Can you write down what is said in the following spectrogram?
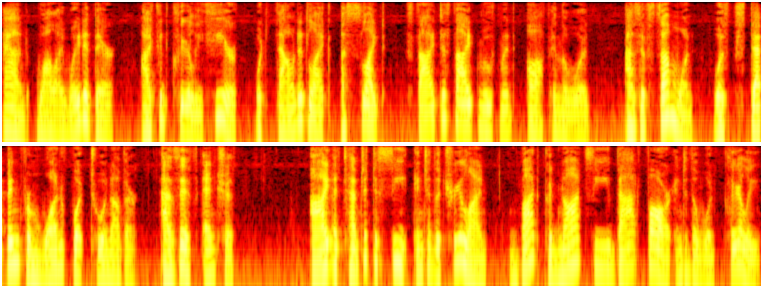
and while I waited there, I could clearly hear what sounded like a slight side to side movement off in the wood, as if someone was stepping from one foot to another, as if anxious. I attempted to see into the tree line, but could not see that far into the wood clearly.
